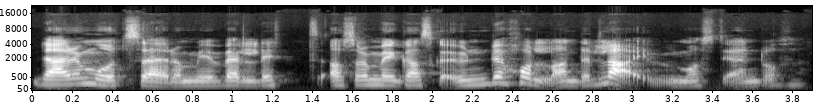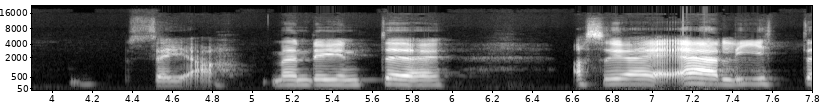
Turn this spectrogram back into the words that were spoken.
däremot så är de ju väldigt, alltså de är ganska underhållande live måste jag ändå säga. Men det är inte, alltså jag är lite,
